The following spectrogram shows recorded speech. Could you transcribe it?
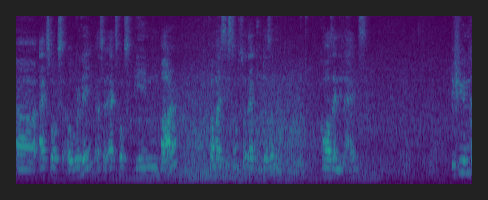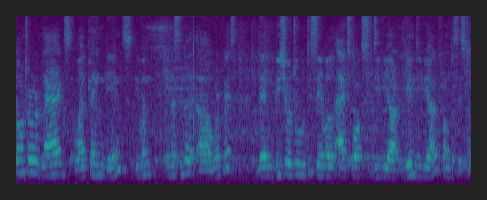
uh, Xbox overlay as an Xbox game bar from my system so that it doesn't cause any lags if you encounter lags while playing games, even in a single uh, workplace, then be sure to disable Xbox DVR, game DVR from the system.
